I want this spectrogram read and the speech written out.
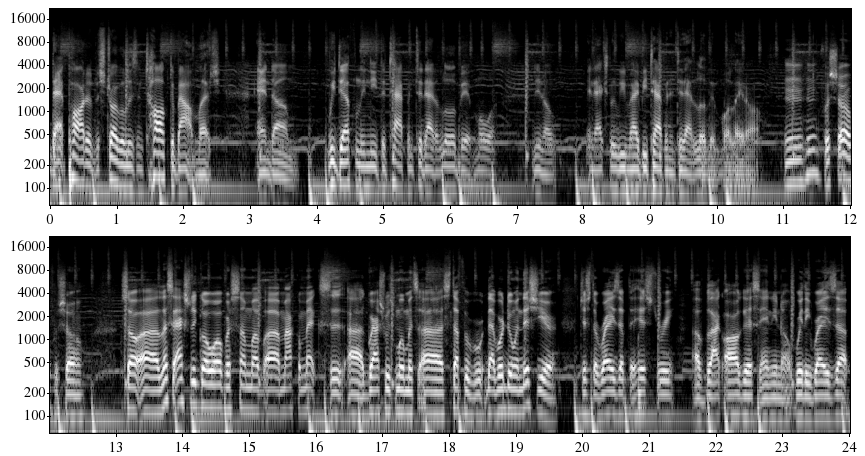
that part of the struggle isn't talked about much, and um, we definitely need to tap into that a little bit more. You know, and actually we might be tapping into that a little bit more later on. Mm-hmm, for sure, for sure. So uh, let's actually go over some of uh, Malcolm X's uh, grassroots movements uh, stuff that we're, doing this year, just to raise up the history of Black August and you know really raise up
